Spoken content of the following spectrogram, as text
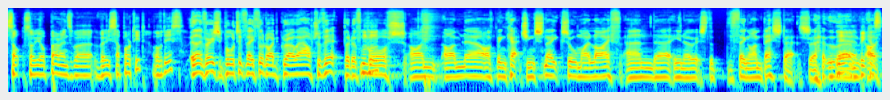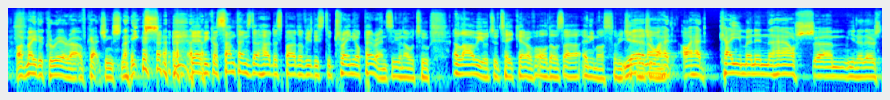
So, so your parents were very supportive of this. They're very supportive. They thought I'd grow out of it, but of Mm-hmm. course, I'm. I'm now. I've been catching snakes all my life, and uh, you know, it's the, the thing I'm best at. So Yeah, um, because- I, I've made a career out of catching snakes. yeah, because sometimes the hardest part of it is to train your parents, you know, to allow you to take care of all those uh, animals. Which, Yeah, which no, I had I had caiman in the house. Um, you know, there's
